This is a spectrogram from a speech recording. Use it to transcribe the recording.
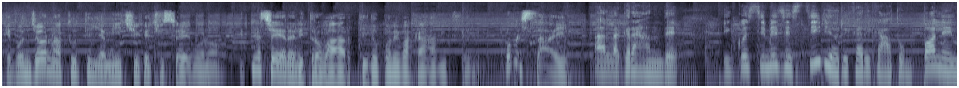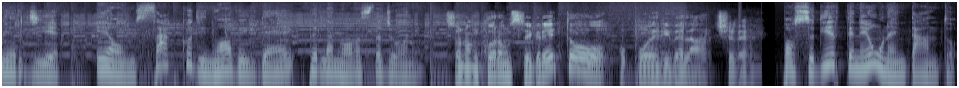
e buongiorno a tutti gli amici che ci seguono. È piacere ritrovarti dopo le vacanze. Come stai? Alla grande, in questi mesi estivi ho ricaricato un po' le energie e ho un sacco di nuove idee per la nuova stagione. Sono ancora un segreto o puoi rivelarcele? Posso dirtene una intanto.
